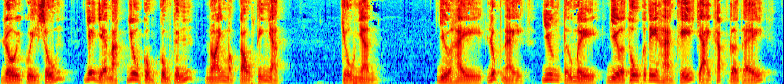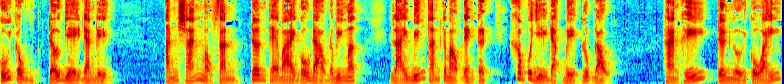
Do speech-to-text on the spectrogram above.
rồi quỳ xuống với vẻ mặt vô cùng cung kính nói một câu tiếng Nhật. Chủ nhân. Vừa hay lúc này Dương Tử Mi vừa thu cái tia hàng khí chạy khắp cơ thể, cuối cùng trở về đan điền. Ánh sáng màu xanh trên thẻ bài gỗ đào đã biến mất, lại biến thành cái màu đen kịch, không có gì đặc biệt lúc đầu. Hàng khí trên người cô ấy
